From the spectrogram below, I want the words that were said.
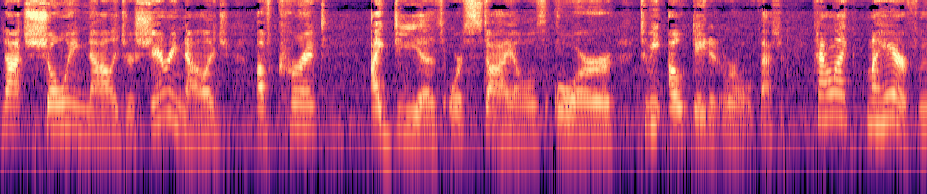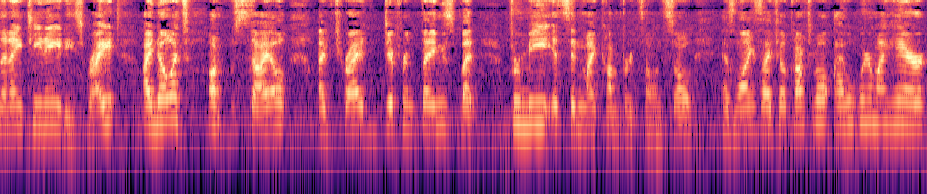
not showing knowledge or sharing knowledge of current ideas or styles or to be outdated or old fashioned. Kind of like my hair from the 1980s, right? I know it's out of style. I've tried different things, but for me, it's in my comfort zone. So as long as I feel comfortable, I will wear my hair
